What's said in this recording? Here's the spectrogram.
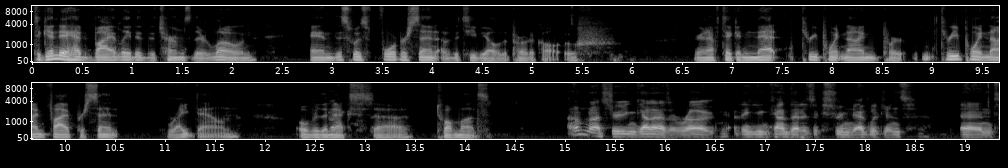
Tugende had violated the terms of their loan. And this was 4% of the TVL of the protocol. Oof. You're going to have to take a net 3.9 per 3.95% write down over the next uh, 12 months. I'm not sure you can count that as a rug. I think you can count that as extreme negligence and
